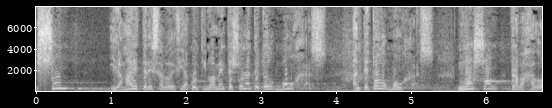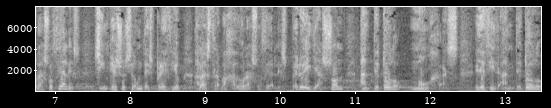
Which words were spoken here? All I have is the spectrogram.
son y la Madre Teresa lo decía continuamente, son ante todo monjas, ante todo monjas, no son trabajadoras sociales, sin que eso sea un desprecio a las trabajadoras sociales, pero ellas son ante todo monjas, es decir, ante todo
